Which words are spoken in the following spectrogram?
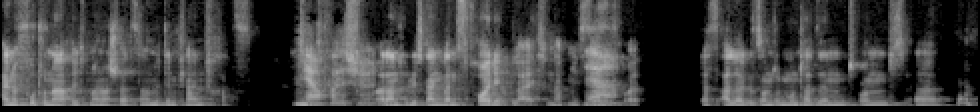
eine Fotonachricht meiner Schwester mit dem kleinen Fratz. Ja, voll schön. War dann natürlich dann ganz freudig gleich und habe mich sehr gefreut, dass alle gesund und munter sind und äh, ja,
